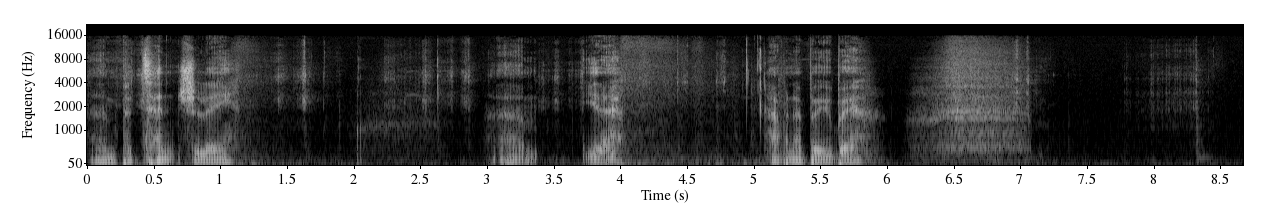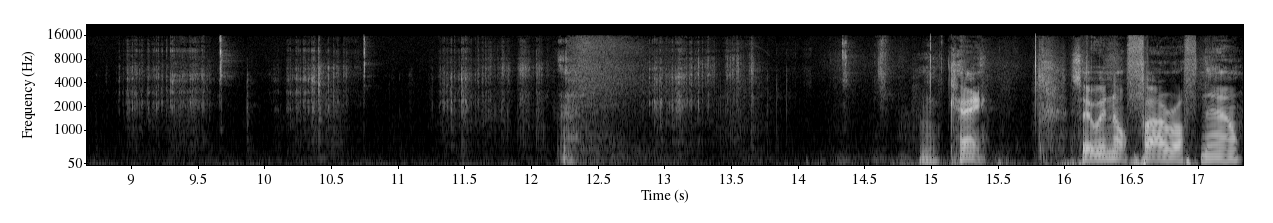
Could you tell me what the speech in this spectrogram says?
and potentially um, you know having a boo-boo Okay, so we're not far off now.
